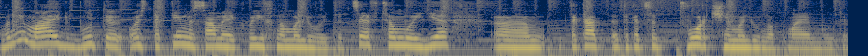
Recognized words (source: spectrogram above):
Вони мають бути ось такими саме, як ви їх намалюєте. Це в цьому є е, така, така це творчий малюнок має бути.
